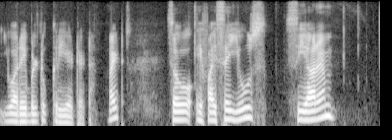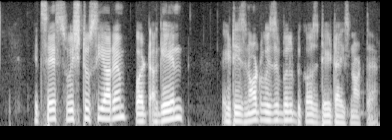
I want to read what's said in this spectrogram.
You are able to create it, right? So if I say use CRM, it says switch to CRM, but again, it is not visible because data is not there.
